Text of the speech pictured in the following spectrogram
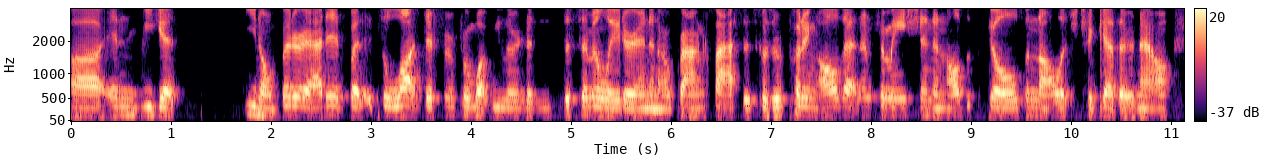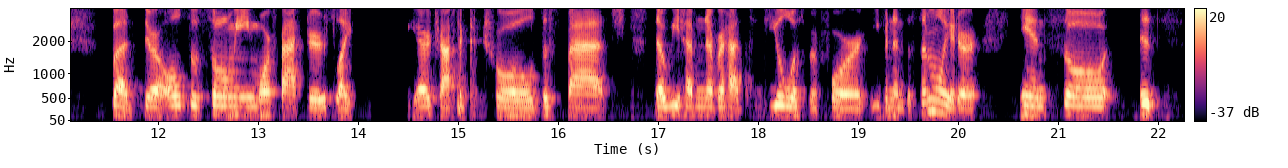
uh, and we get you know better at it but it's a lot different from what we learned in the simulator and in our ground classes because we're putting all that information and all the skills and knowledge together now but there are also so many more factors like air traffic control dispatch that we have never had to deal with before even in the simulator and so it's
